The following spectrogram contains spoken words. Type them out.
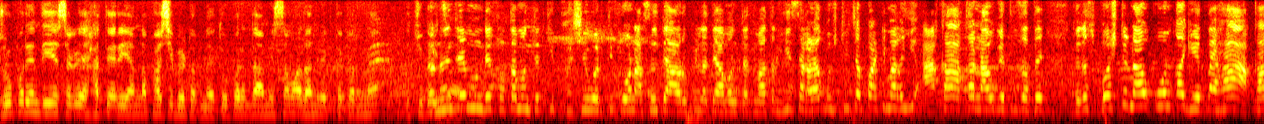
जोपर्यंत हे सगळे हात्यारे यांना फाशी भेटत नाही तोपर्यंत आम्ही समाधान व्यक्त करणं हे चुकीचं धनंजय आहे. मुंडे स्वतः म्हणतात की फाशीवरती कोण असेल त्या आरोपीला द्या म्हणतात. मात्र ही सगळ्या गोष्टीच्या पाठीमागे ही आका आका नाव घेतलं जाते त्याचं स्पष्ट नाव कोण का घेत नाही? हा आका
